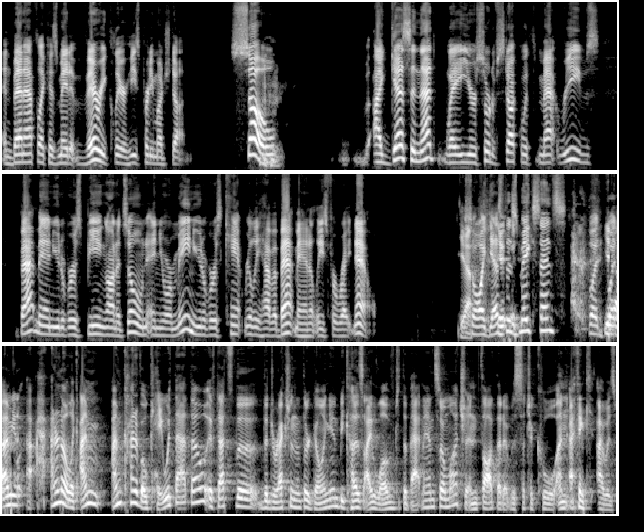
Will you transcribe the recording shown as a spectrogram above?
And Ben Affleck has made it very clear he's pretty much done. So mm-hmm. I guess in that way, you're sort of stuck with Matt Reeves' Batman universe being on its own, and your main universe can't really have a Batman, at least for right now. Yeah. So I guess it, this it, makes sense, but yeah, but, I mean, I, I, don't know. Like, I'm I'm kind of okay with that though, if that's the the direction that they're going in, because I loved the Batman so much and thought that it was such a cool. And I think I was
